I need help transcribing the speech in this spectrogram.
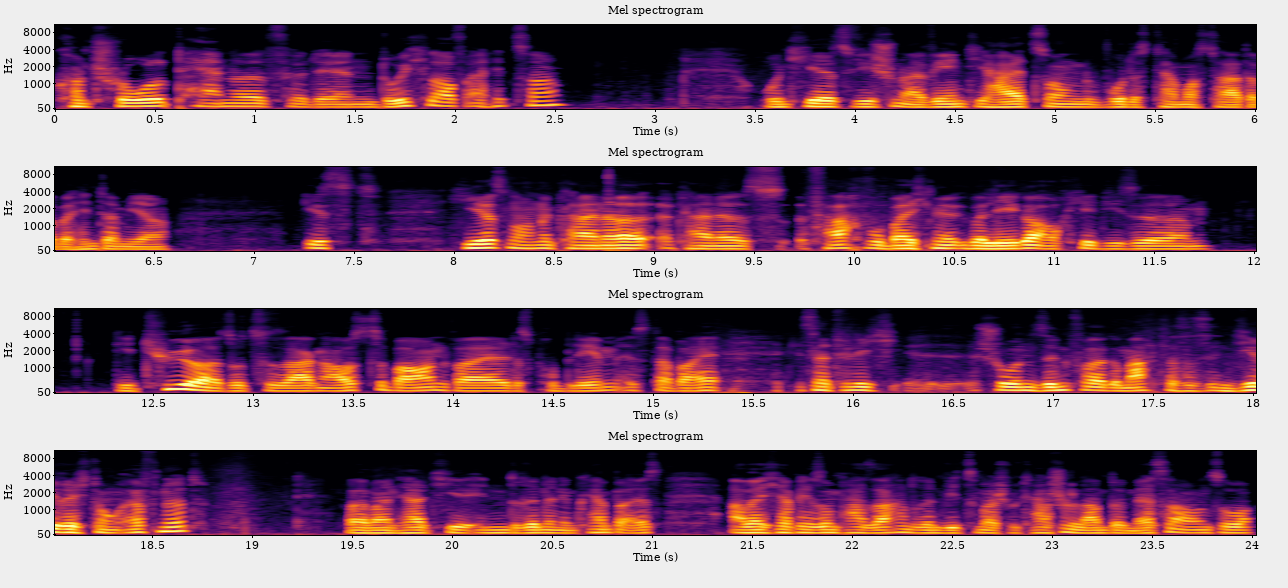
Control Panel für den Durchlauferhitzer. Und hier ist, wie schon erwähnt, die Heizung, wo das Thermostat aber hinter mir ist. Hier ist noch ein kleine, kleines Fach, wobei ich mir überlege, auch hier diese die Tür sozusagen auszubauen, weil das Problem ist dabei, ist natürlich äh, schon sinnvoll gemacht, dass es in die Richtung öffnet, weil man halt hier innen drin in dem Camper ist. Aber ich habe hier so ein paar Sachen drin, wie zum Beispiel Taschenlampe, Messer und so,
